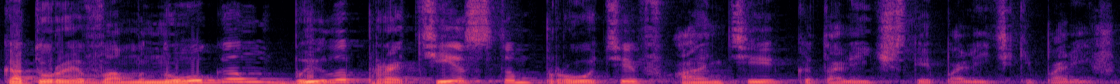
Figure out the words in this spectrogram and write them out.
которое во многом было протестом против антикатолической политики Парижа.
